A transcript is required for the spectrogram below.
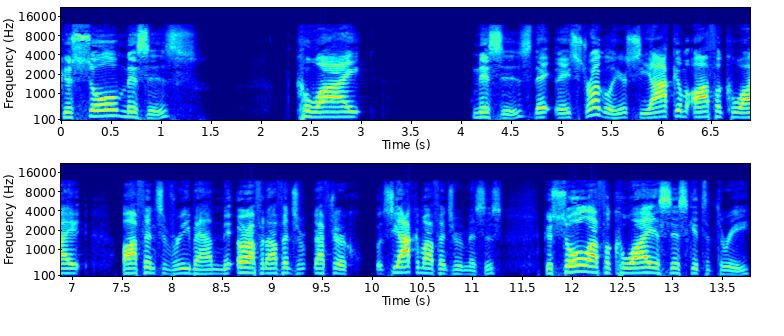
Gasol misses. Kawhi misses. They, they struggle here. Siakam off a Kawhi offensive rebound, or off an offensive, after Siakam offensive misses. Gasol off a Kawhi assist gets a three.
